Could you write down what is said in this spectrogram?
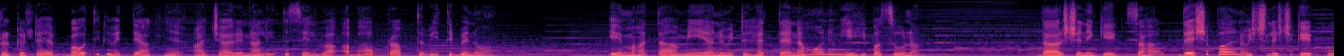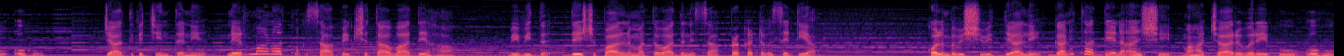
ප්‍රකට භෞතික විද්‍යාඥ ආචාර්ය නලිත සිල්වා අභාප්‍රාප්ත වී තිබෙනවා. ඒ මහතා මී යන විට හැත්තෑ නමවන වියෙහි පසු වුණා. දාර්ශනිකයෙක් සහ දේශපාලන විශ්ලේෂකයෙක් වූ ඔහු ජාතික චින්තනය නිර්මාණාත්මක සාපේක්ෂතාවාදය හා විවිධ දේශපාලන මතවාද නිසා ප්‍රකටව සිටියා. කොළඹ විශ්වවිද්‍යාලයේ ගණිත අධ්‍යයන අංශයේ මහාචාර්යවරයෙකු වූ ඔහු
